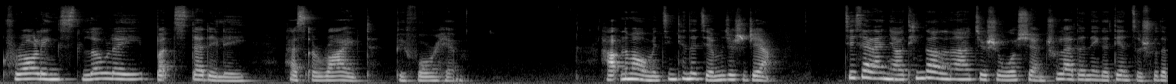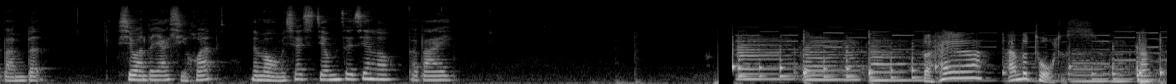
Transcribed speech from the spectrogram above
crawling slowly but steadily, has arrived before him。好，那么我们今天的节目就是这样。接下来你要听到的呢，就是我选出来的那个电子书的版本，希望大家喜欢。那么我们下期节目再见喽，拜拜。The Hare and the Tortoise.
